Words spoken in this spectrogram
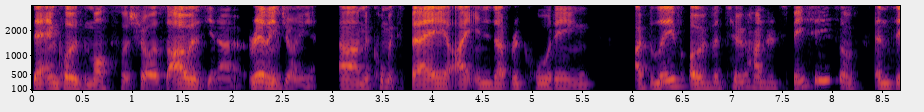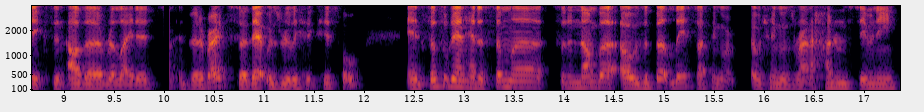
that includes the moths for sure. So I was, you know, really enjoying it. Um, McCormack's Bay, I ended up recording, I believe, over 200 species of insects and other related invertebrates. So that was really successful. And Thistledown had a similar sort of number. Oh, it was a bit less. I think I think it was around 170.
